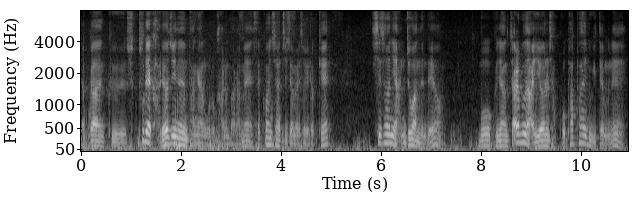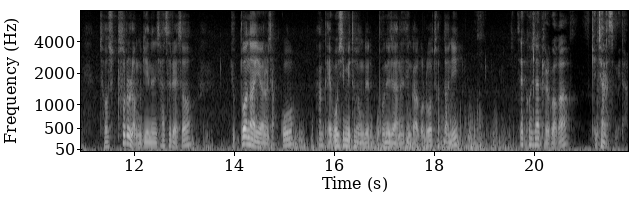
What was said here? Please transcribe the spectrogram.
약간 그 수풀에 가려지는 방향으로 가는 바람에 세컨샷 지점에서 이렇게 시선이 안 좋았는데요. 뭐 그냥 짧은 아이언을 잡고 파5이기 때문에 저 수풀을 넘기는 샷을 해서 6번 아이언을 잡고 한 150m 정도 보내자는 생각으로 쳤더니 세컨샷 결과가 괜찮았습니다.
